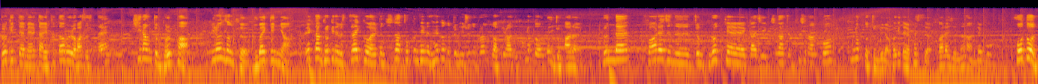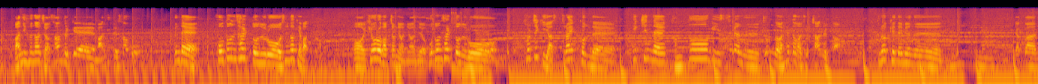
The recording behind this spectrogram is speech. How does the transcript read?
그렇기 때문에 일단 FW로 봤을 때 키랑 좀 돌파. 이런 선수 누가 있겠냐? 일단 그렇게 되면 스트라이크가 일단 키가 조금 되면 헤더도 좀 해주는 그런 선수가 필요한데 속력도 은근히 좀 빠른. 그런데 수아레즈는 좀 그렇게까지 키가 좀 크지도 않고 속력도 좀 느려. 그렇기 때문에 패스. 수아레즈는 안되고. 호돈 많이 흔하죠. 사람들 꽤 많이들 사고. 근데 호돈 살 돈으로 생각해봤죠. 어 히어로 박장님 안녕하세요. 호돈 살 돈으로 솔직히 야 스트라이커인데 익힌데 감독이 있으면은 좀 더 헤더가 좋지 않을까? 그렇게 되면은 음, 약간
